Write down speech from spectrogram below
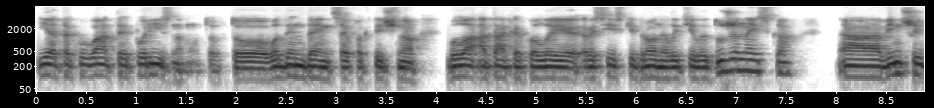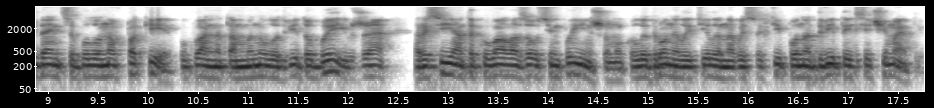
і атакувати по різному. Тобто, в один день це фактично була атака, коли російські дрони летіли дуже низько. А в інший день це було навпаки. Буквально там минуло дві доби, і вже Росія атакувала зовсім по-іншому, коли дрони летіли на висоті понад дві тисячі метрів.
